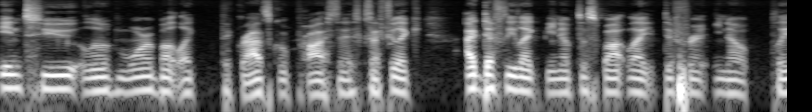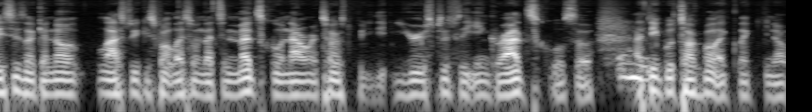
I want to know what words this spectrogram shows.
into a little more about like the grad school process because i feel like i definitely like being able to spotlight different you know places. Like i know last week you spotlight someone that's in med school. Now we're talking about you're specifically in grad school. So i Mhm. think we'll talk about like like you know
